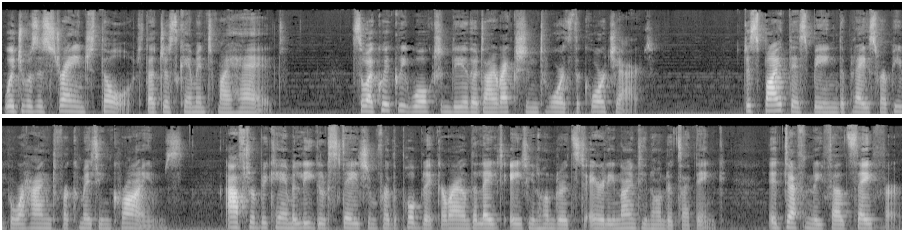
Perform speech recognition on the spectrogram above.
which was a strange thought that just came into my head. So I quickly walked in the other direction towards the courtyard. Despite this being the place where people were hanged for committing crimes, after it became a legal station for the public around the late 1800s to early 1900s, I think, it definitely felt safer,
